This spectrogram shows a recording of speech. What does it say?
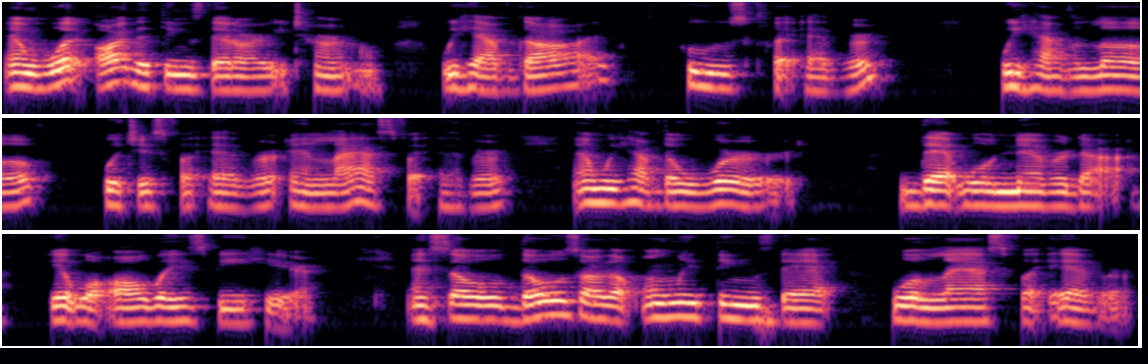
And what are the things that are eternal? We have God, who's forever. We have love, which is forever and lasts forever. And we have the word that will never die. It will always be here. And so those are the only things that will last forever.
